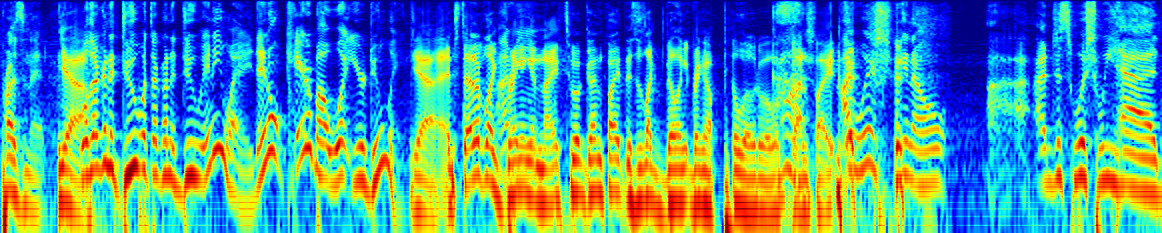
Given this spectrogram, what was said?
President? Yeah. Well, they're going to do what they're going to do anyway. They don't care about what you're doing. Yeah, instead of like I bringing a knife to a gunfight, this is like bringing bringing a pillow to a Gosh, gunfight. I wish you know. I, I just wish we had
